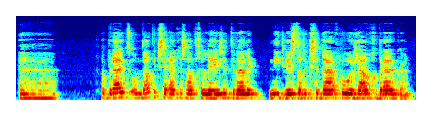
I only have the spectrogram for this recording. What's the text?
uh, gebruikt omdat ik ze ergens had gelezen, terwijl ik niet wist dat ik ze daarvoor zou gebruiken.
